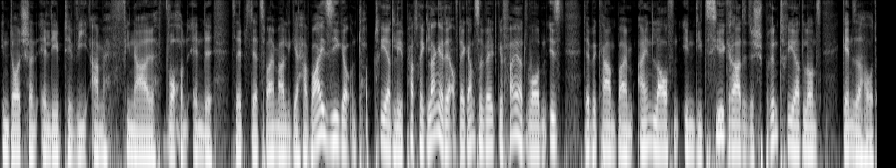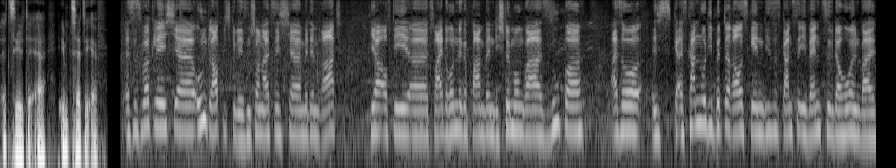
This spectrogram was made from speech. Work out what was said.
in Deutschland erlebte wie am Finalwochenende. Selbst der zweimalige Hawaii-Sieger und Top-Triathlet Patrick Lange, der auf der ganzen Welt gefeiert worden ist, der bekam beim Einlaufen in die Zielgerade des Sprint-Triathlons Gänsehaut, erzählte er im ZDF. Es ist wirklich äh, unglaublich gewesen, schon als ich äh, mit dem Rad hier auf die äh, zweite Runde gefahren bin. Die Stimmung war super. Also ich, es kann nur die Bitte rausgehen, dieses ganze Event zu wiederholen, weil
